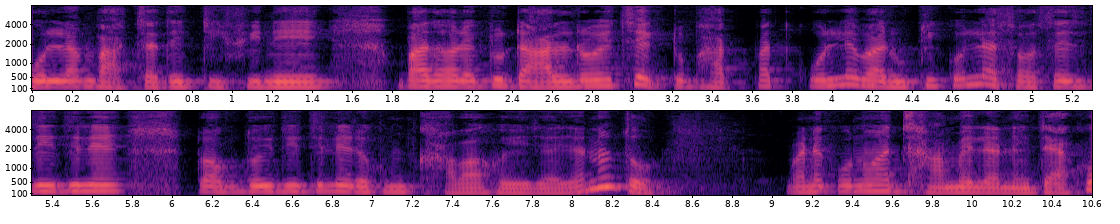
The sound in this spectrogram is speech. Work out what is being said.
বললাম বাচ্চাদের টিফিনে বা ধর একটু ডাল রয়েছে, একটু ভাত ফাত করলে বা রুটি করলে সসেজ দিয়ে দিলে, টক দই দিয়ে দিলে এরকম খাওয়া হয়ে যায়, জানো তো? মানে কোনো আর ঝামেলা নেই। দেখো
